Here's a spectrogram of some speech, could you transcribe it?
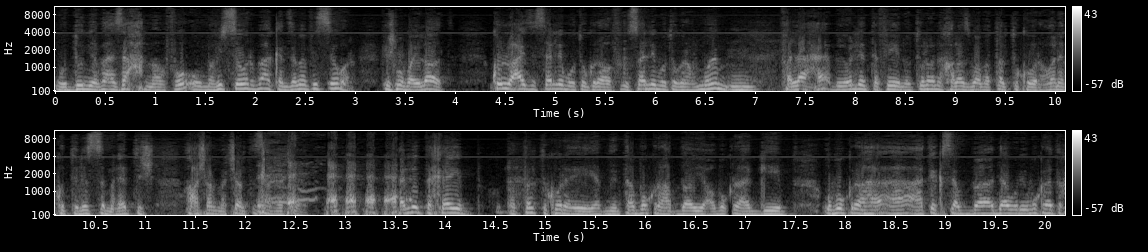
والدنيا بقى زحمه وفوق ومفيش صور بقى كان زمان في صور مفيش موبايلات. كله عايز يسلم اوتوجراف يسلم اوتوجراف المهم فلا حق بيقول لي انت فين؟ قلت له أنا خلاص بقى بطلت كورة. وأنا كنت لسه ما لعبتش 10 ماتشات 9 ماتشات. قال لي انت خايب. بطلت كورة إيه يا ابني؟ انت بكرة هتضيع وبكرة هتجيب وبكرة هتكسب دوري وبكرة هتخ...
